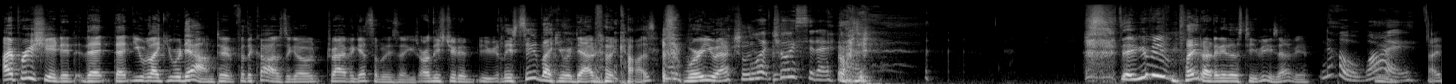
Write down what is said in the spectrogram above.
I appreciated that that you were like you were down to for the cause to go drive and get some of these things, or at least you did. You at least seemed like you were down for the cause. were you actually? What choice did I have? You haven't even played on any of those TVs, have you? No, why? I,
